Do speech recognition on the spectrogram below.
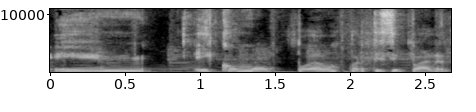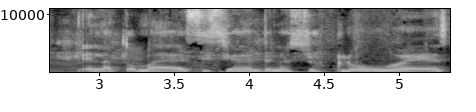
eh, y cómo podemos participar en la toma de decisiones de nuestros clubes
